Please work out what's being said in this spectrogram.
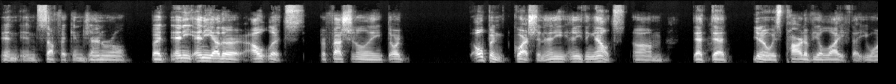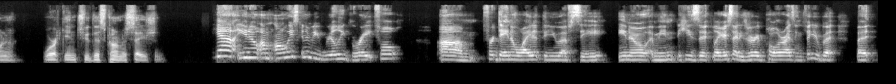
and, and Suffolk in general, but any, any other outlets professionally or open question, any, anything else, um, that, that, you know, is part of your life that you want to work into this conversation? Yeah, you know, I'm always going to be really grateful um for Dana White at the UFC. You know, I mean, he's a, like I said, he's a very polarizing figure, but but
